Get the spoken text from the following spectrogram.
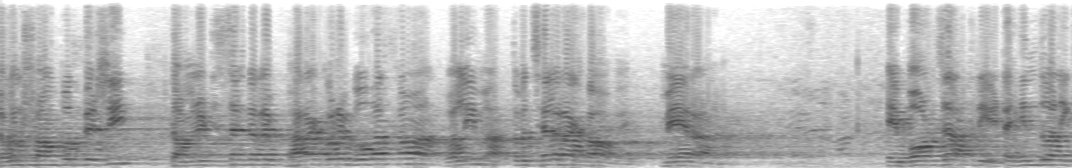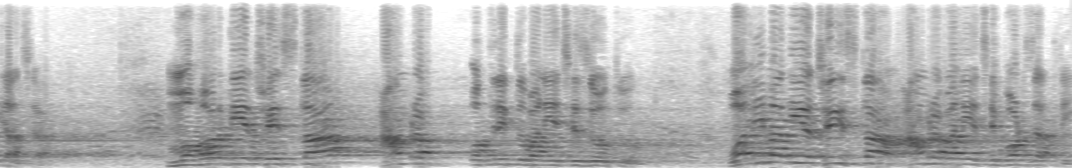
যখন সম্পদ বেশি কমিউনিটি সেন্টারে ভাড়া করে বউ ভাত খাওয়ান? ওয়ালিমা, তবে ছেলেরা খাওয়াবে, মেয়েরা না। এই বরযাত্রী, এটা হিন্দুয়ানি কালচার মোহর দিয়েছে ইসলাম, আমরা অতিরিক্ত বানিয়েছে যৌতুক। ওয়ালিমা দিয়েছে ইসলাম, আমরা বানিয়েছে বরযাত্রী।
